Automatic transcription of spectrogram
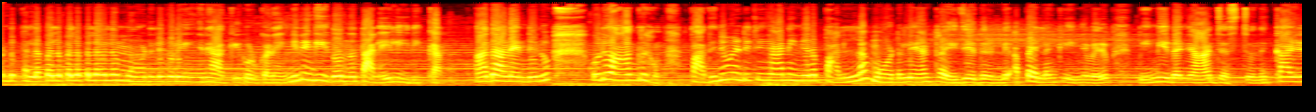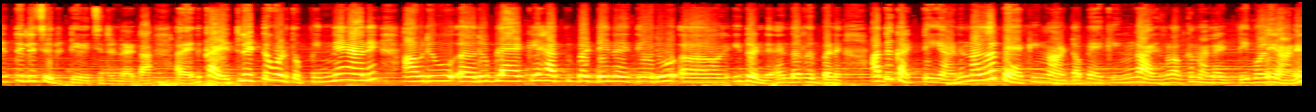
കൊണ്ട് പല പല പല പല പല മോഡലുകൾ ഇങ്ങനെ ആക്കി കൊടുക്കണം. എങ്ങനെയെങ്കിൽ ഇതൊന്ന് തലയിൽ ഇരിക്കാം. അതാണ് എന്റെ ഒരു ഒരു ആഗ്രഹം. അപ്പം അതിന് വേണ്ടിയിട്ട് ഞാൻ ഇങ്ങനെ പല മോഡൽ ഞാൻ ട്രൈ ചെയ്തിട്ടുണ്ട്. അപ്പം എല്ലാം കിഞ്ഞ് വരും. പിന്നെ ഇതാ ഞാൻ ജസ്റ്റ് ഒന്ന് കഴുത്തിൽ ചുരുട്ടി വെച്ചിട്ടുണ്ട് കേട്ടോ. അതായത് കഴുത്തിൽ ഇട്ട് കൊടുത്തു. പിന്നെ ഞാൻ ആ ഒരു ഒരു ബ്ലാക്കിൽ ഹാപ്പി ബർത്ത്ഡേ എന്ന് എഴുതിയ ഒരു ഇതുണ്ട്. എന്താ റിബണ് അത് കട്ട് ചെയ്യാണ്. നല്ല പാക്കിംഗ് ആണ് കേട്ടോ. പാക്കിങ്ങും കാര്യങ്ങളൊക്കെ നല്ല അടിപൊളിയാണ്.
